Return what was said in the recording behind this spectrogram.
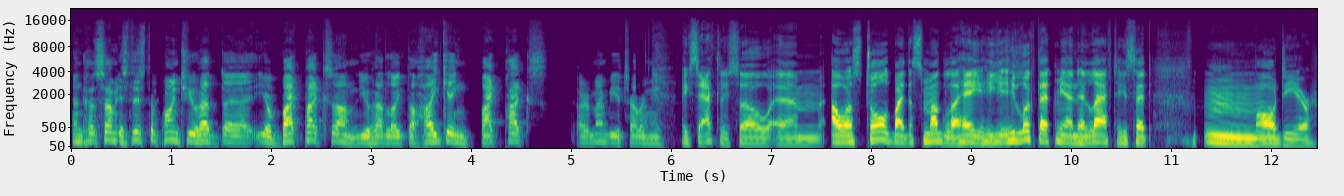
And Hassam, is this the point you had uh, your backpacks on? You had like the hiking backpacks. I remember you telling me. Exactly. So um, I was told by the smuggler, hey, he, he looked at me and he laughed. He said, mm, oh dear.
